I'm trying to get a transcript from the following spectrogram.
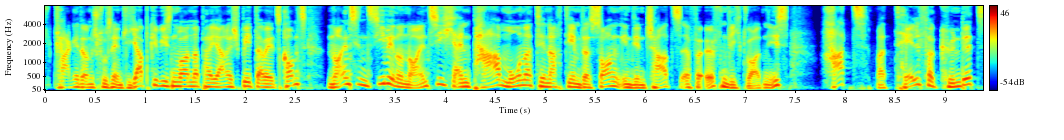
Die Klage dann schlussendlich abgewiesen worden, ein paar Jahre später, aber jetzt kommt's. 1997, ein paar Monate nachdem der Song in den Charts äh, veröffentlicht worden ist, hat Mattel verkündet,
